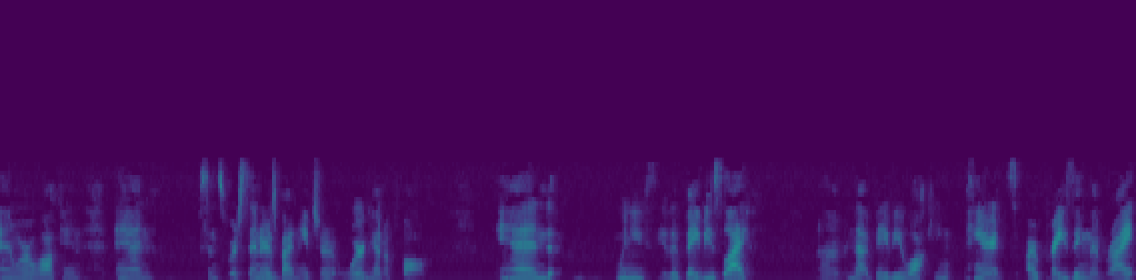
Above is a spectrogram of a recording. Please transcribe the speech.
and we're walking and since we're sinners by nature, we're going to fall. And when you see the baby's life um, and that baby walking, parents are praising them, right?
